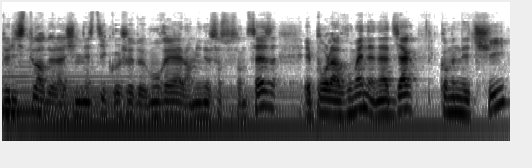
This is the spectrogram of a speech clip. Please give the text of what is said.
de l'histoire de la gymnastique aux Jeux de Montréal en 1976 est pour la Roumaine Nadia Comaneci,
